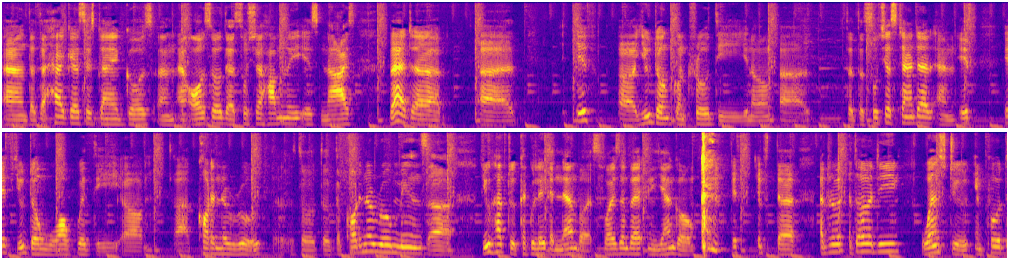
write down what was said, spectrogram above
and the, the healthcare system is good and, and also the social harmony is nice. But uh, uh, if uh, you don't control the you know uh, the, the social standard and if if you don't work with the um, uh, cardinal rule so the, the cardinal rule means you have to calculate the numbers. For example, in Yangon, if if the authority wants to import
